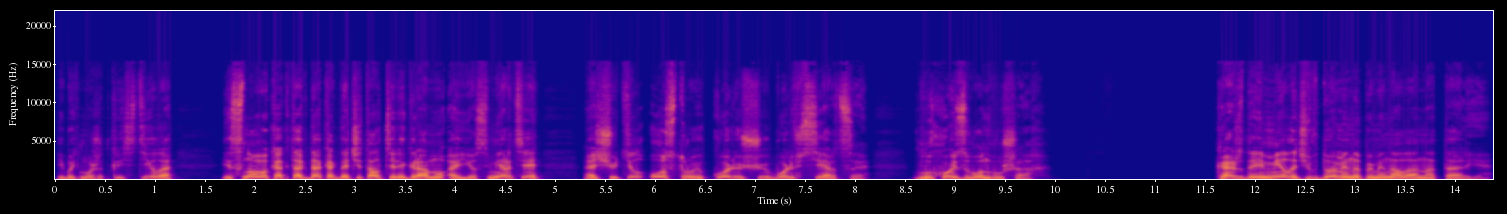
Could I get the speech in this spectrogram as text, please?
и, быть может, крестила, и снова, как тогда, когда читал телеграмму о ее смерти, ощутил острую, колющую боль в сердце, глухой звон в ушах. Каждая мелочь в доме напоминала о Наталье.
